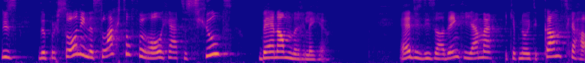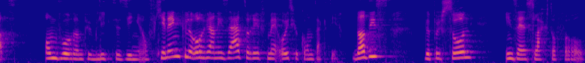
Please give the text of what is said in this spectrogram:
Dus de persoon in de slachtofferrol gaat de schuld bij een ander leggen. dus die zou denken, ja, maar ik heb nooit de kans gehad om voor een publiek te zingen. Of geen enkele organisator heeft mij ooit gecontacteerd. Dat is de persoon in zijn slachtofferrol.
